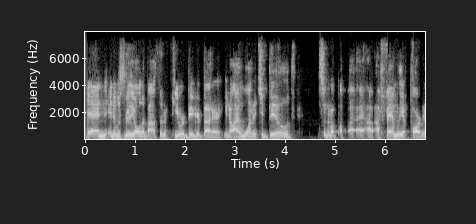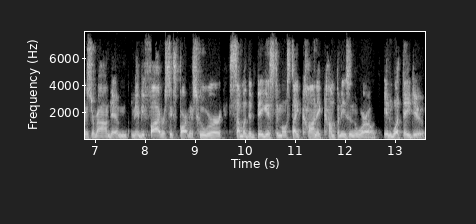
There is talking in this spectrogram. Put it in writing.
then and it was really all about sort of fewer, bigger, better. You know, I wanted to build sort of a, a, a, family of partners around him, maybe five or six partners who were some of the biggest and most iconic companies in the world in what they do,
